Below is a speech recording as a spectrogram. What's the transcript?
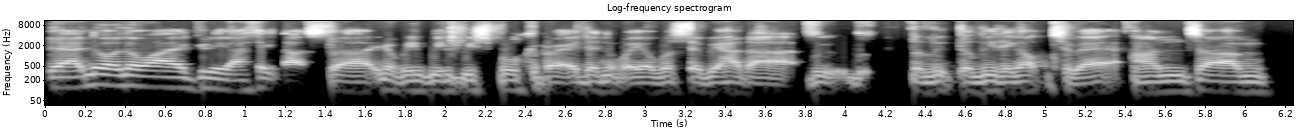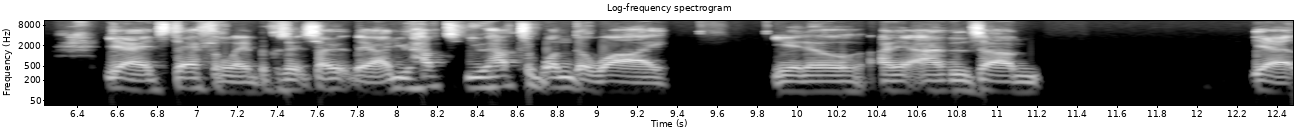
Yeah, no, no, I agree. I think that's the you know we we, we spoke about it, didn't we? Obviously, we had a we, the, the leading up to it, and um, yeah, it's definitely because it's out there, and you have to you have to wonder why, you know, and and um, yeah,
